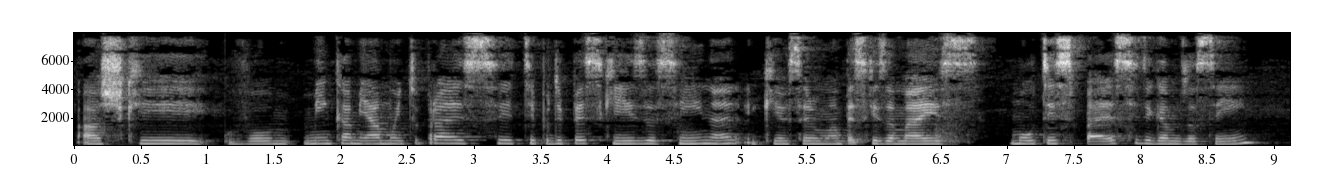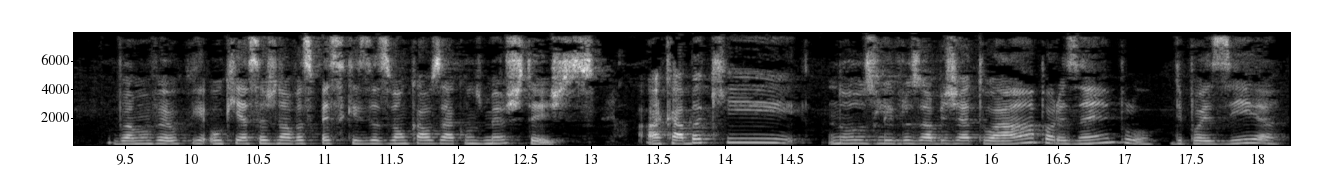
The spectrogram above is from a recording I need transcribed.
Acho que vou me encaminhar muito para esse tipo de pesquisa, assim, né? Que ser uma pesquisa mais multiespécie, digamos assim. Vamos ver o que, o que essas novas pesquisas vão causar com os meus textos. Acaba que nos livros Objeto A, por exemplo, de poesia,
